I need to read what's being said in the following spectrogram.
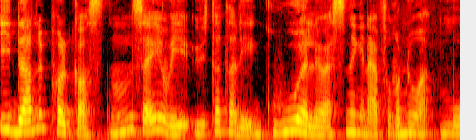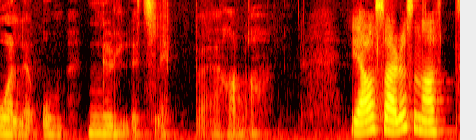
I denne podkasten så er vi ute etter de gode løsningene for å nå målet om nullutslipp, eh, Hanna. Ja, og så er det jo sånn at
